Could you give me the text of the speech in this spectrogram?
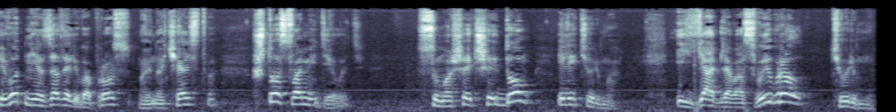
И вот мне задали вопрос, мое начальство, что с вами делать? Сумасшедший дом или тюрьма? И я для вас выбрал тюрьму.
